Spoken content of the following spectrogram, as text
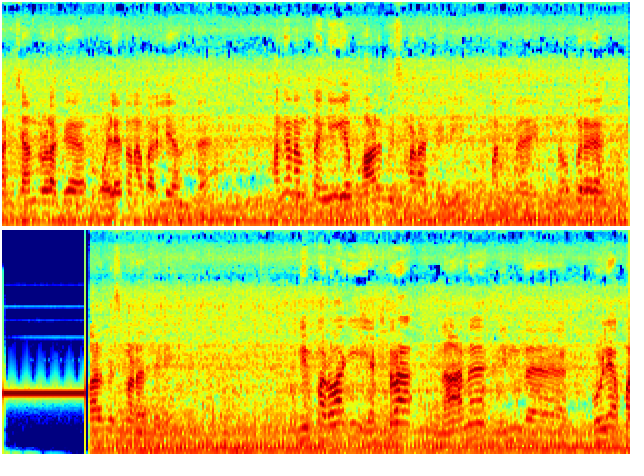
ಮನುಷ್ಯಂದ್ರೊಳಗೆ ಒಳ್ಳೆತನ ಬರ್ಲಿ ಅಂತ. ಹಂಗ ನಮ್ಮ ತಂಗಿಗೆ ಭಾಳ ಮಿಸ್ ಮಾಡತ್ತೀನಿ. ಮತ್ತೆ ಇನ್ನೊಬ್ಬರ ಭಾಳ ಮಿಸ್ ಮಾಡತ್ತೀನಿ. ನಿಮ್ಮ ಪರವಾಗಿ ಎಕ್ಸ್ಟ್ರಾ ನಾನು, ನಿಂದ ಗೋಳಿಯಪ್ಪ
